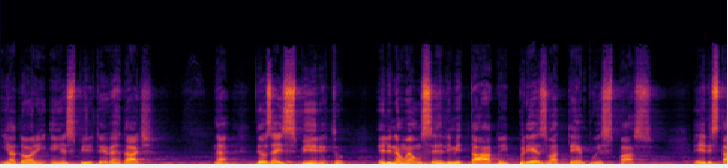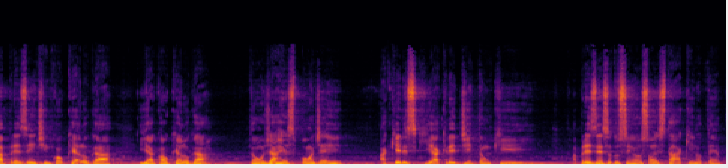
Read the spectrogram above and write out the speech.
e adorem em espírito e verdade, né? Deus é espírito, ele não é um ser limitado e preso a tempo e espaço. Ele está presente em qualquer lugar e a qualquer lugar. Então já responde aí aqueles que acreditam que a presença do Senhor só está aqui no templo.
